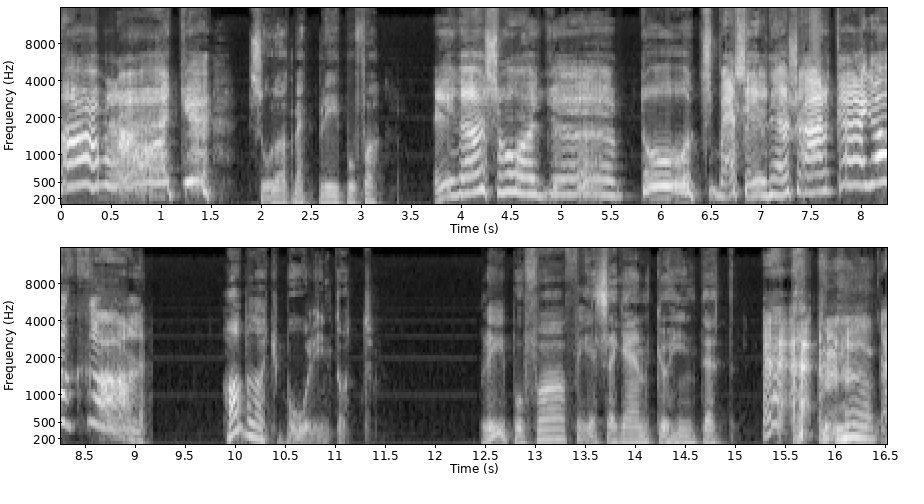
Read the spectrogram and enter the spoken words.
Hablaty! – szólalt meg plépufa. Igaz, hogy tudsz beszélni a sárkányokkal? Hablaty bólintott. Plépofa félszegen köhintett.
